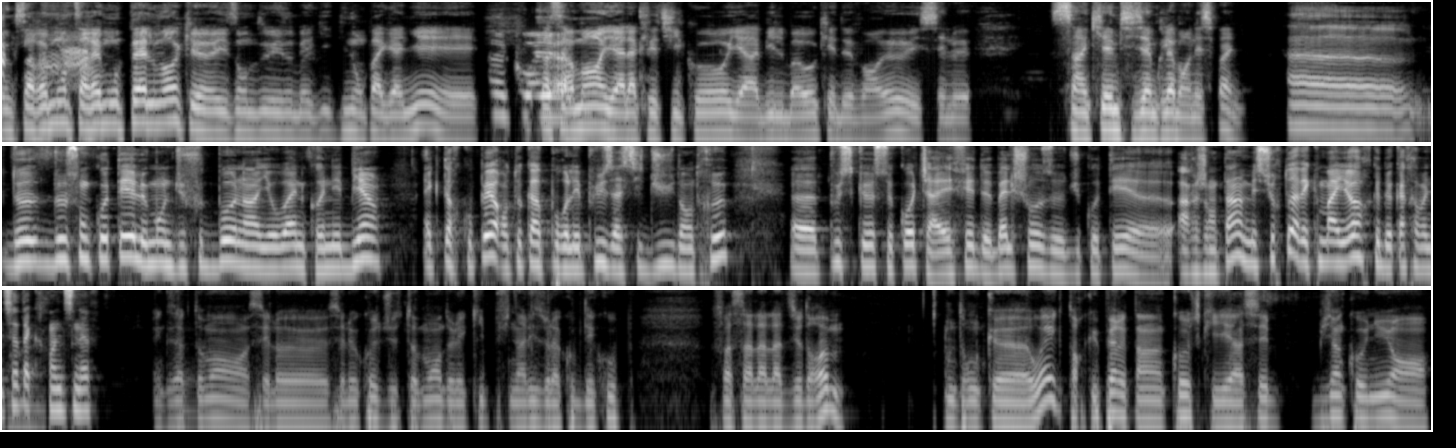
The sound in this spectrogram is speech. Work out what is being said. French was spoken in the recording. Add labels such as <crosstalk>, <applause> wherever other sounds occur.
Donc ça remonte, ça remonte tellement qu'ils ont, ils ont- qu'ils n'ont pas gagné. Et sincèrement, il y a l'Atlético, il y a Bilbao qui est devant eux, et c'est le cinquième, sixième club en Espagne. Euh, de, de son côté, le monde du football, hein, Johan connaît bien Hector Cooper, en tout cas pour les plus assidus d'entre eux, euh, puisque ce coach avait fait de belles choses du côté euh, argentin, mais surtout avec Mallorca de 97 à 99. Exactement, c'est le, c'est le coach justement de l'équipe finaliste de la Coupe des Coupes face à la Lazio de Rome. Donc, euh, ouais, Hector Cooper est un coach qui est assez bien connu en,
